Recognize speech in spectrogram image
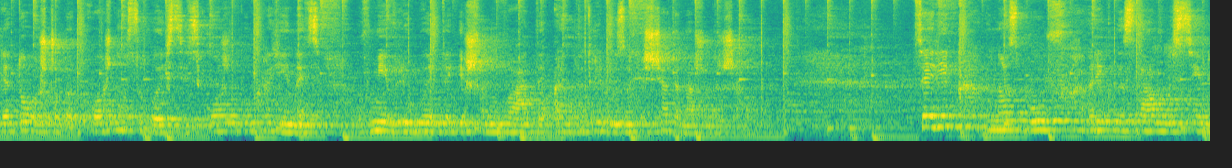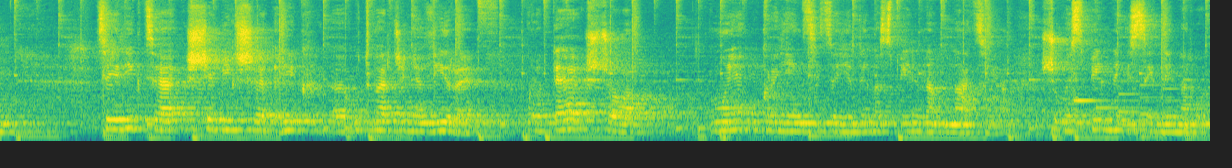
для того, щоб кожна особистість, кожен українець вмів любити і шанувати, а й потрібно захищати нашу державу. Цей рік у нас був рік незламності. Цей рік це ще більше рік е, утвердження віри про те, що ми, українці, це єдина спільна нація, що ми спільний і сильний народ.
